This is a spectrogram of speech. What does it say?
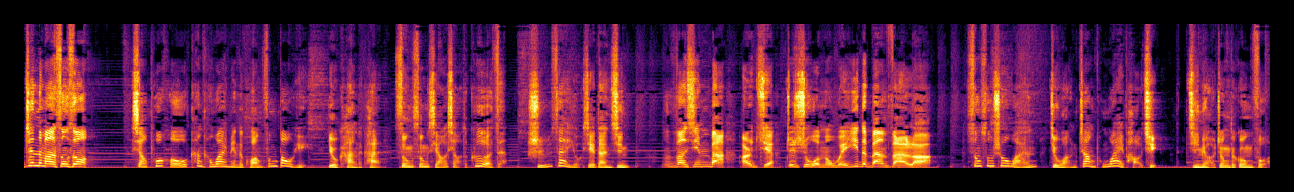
真的吗，松松？小泼猴看看外面的狂风暴雨，又看了看松松小小的个子，实在有些担心。放心吧，而且这是我们唯一的办法了。松松说完，就往帐篷外跑去。几秒钟的功夫，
